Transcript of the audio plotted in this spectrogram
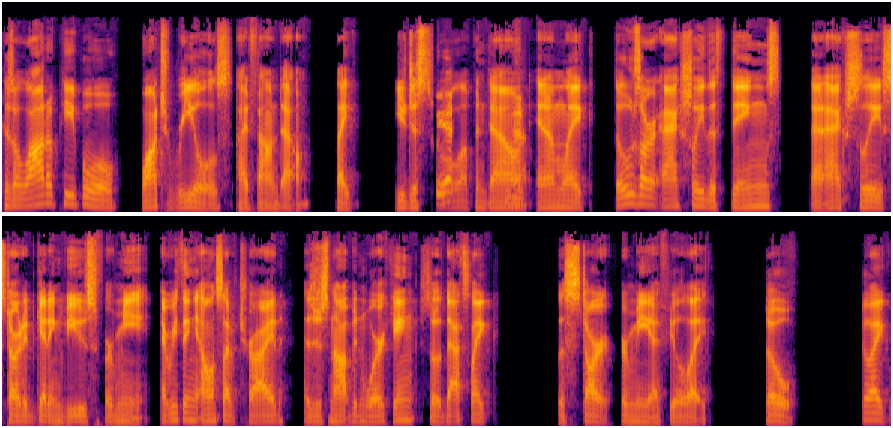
cuz a lot of people watch reels, I found out. Like you just Yeah. scroll up and down Yeah. and I'm like those are actually the things that actually started getting views for me. Everything else I've tried has just not been working. So that's like the start for me, I feel like. So I feel like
